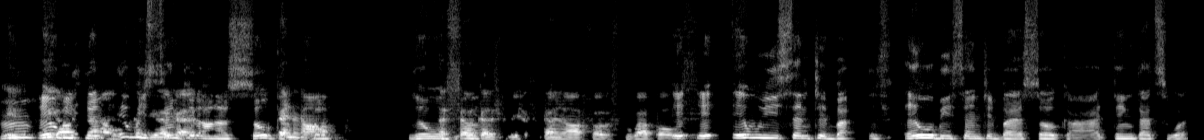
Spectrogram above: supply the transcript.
Mm, it'll be, it'll be centered like on Ahsoka. Spin-off. Ahsoka be, a spinoff of Rebels. It, it it will be centered by it will be centered by Ahsoka. I think that's what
